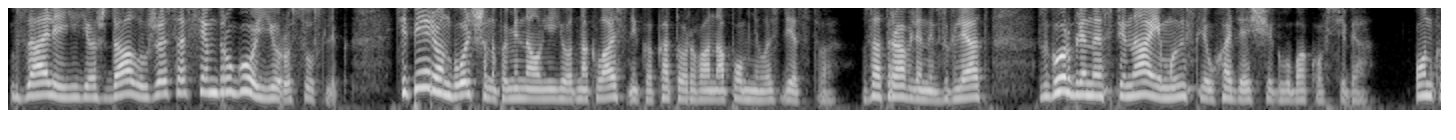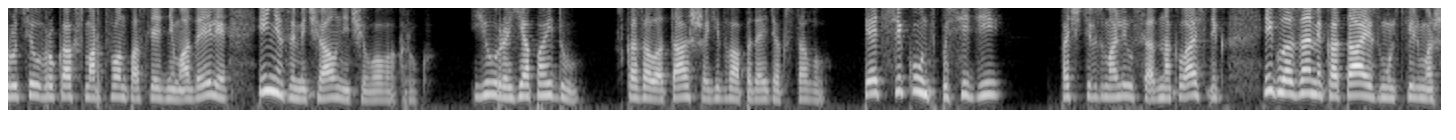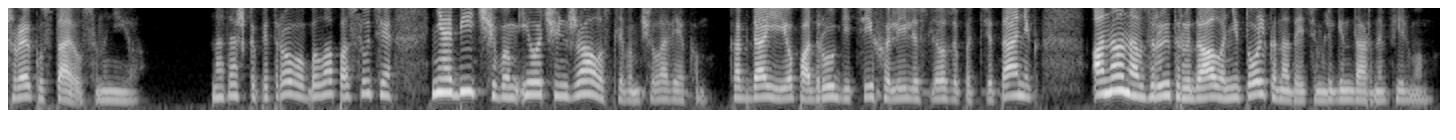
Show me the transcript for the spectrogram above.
В зале ее ждал уже совсем другой Юра Суслик. Теперь он больше напоминал ее одноклассника, которого она помнила с детства. Затравленный взгляд, сгорбленная спина и мысли, уходящие глубоко в себя. Он крутил в руках смартфон последней модели и не замечал ничего вокруг. «Юра, я пойду», — сказала Таша, едва подойдя к столу. «Пять секунд посиди», — почти взмолился одноклассник и глазами кота из мультфильма «Шрек» уставился на нее. Наташка Петрова была, по сути, необидчивым и очень жалостливым человеком. Когда ее подруги тихо лили слезы под «Титаник», она навзрыд рыдала не только над этим легендарным фильмом.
